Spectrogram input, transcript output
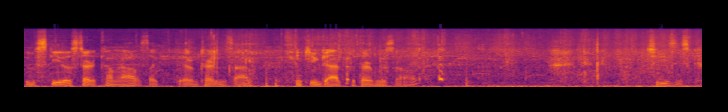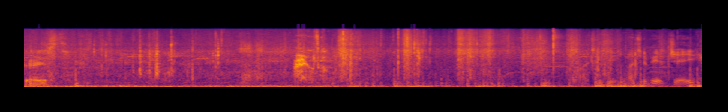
the mosquitoes started coming out. I was like, dude, I'm turning this on. Thank you, God, for Thermacell. Jesus Christ. Alright, let's go. Watch it be, watch it be a Jake.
